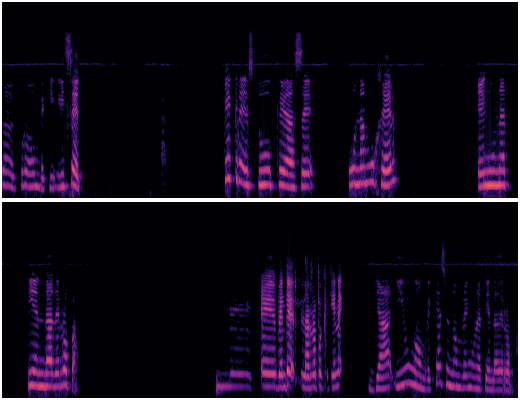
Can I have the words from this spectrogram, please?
Ay, puro hombre aquí. Lisette. ¿Qué crees tú que hace una mujer en una tienda de ropa? Mm, eh, vender la ropa que tiene. Ya, y un hombre. ¿Qué hace un hombre en una tienda de ropa?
